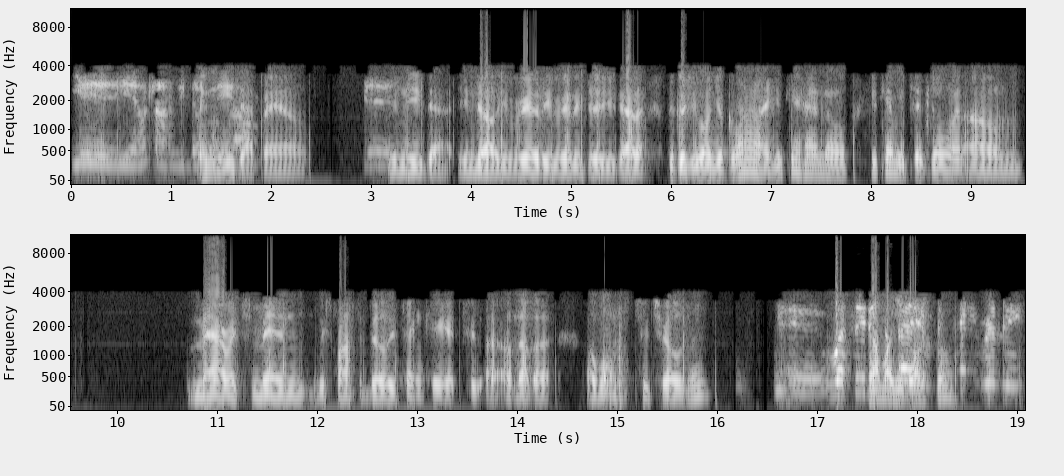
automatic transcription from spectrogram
yeah, yeah. I'm trying to be. You need that, fam. Yeah. You need that. You know, you really, really do. You gotta because you're on your grind. You can't have no. You can't be t- doing um marriage men responsibility, taking care of two uh, another a woman's two children. Yeah. Well, see, this That's why you going through. I ain't really,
